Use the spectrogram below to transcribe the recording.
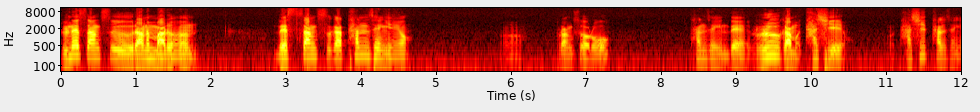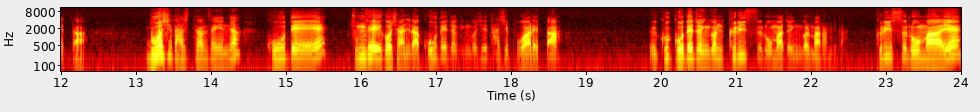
르네상스라는 말은 네상스가 탄생이에요. 어, 프랑스어로 탄생인데 르가 뭐 다시예요. 어, 다시 탄생했다. 무엇이 다시 탄생했냐? 고대의 중세의 것이 아니라 고대적인 것이 다시 부활했다. 그 고대적인 건 그리스 로마적인 걸 말합니다. 그리스 로마의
